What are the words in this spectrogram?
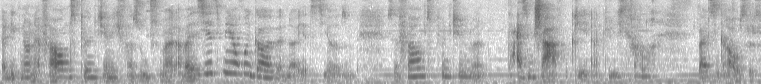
Da liegt noch ein Erfahrungspünktchen, ich versuch's mal. Aber ist jetzt mir auch egal, wenn da jetzt Tiere sind. Das Erfahrungspünktchen, da ist ein Schaf. Okay, dann kriege ich es auch noch, weil es ein Graus ist.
